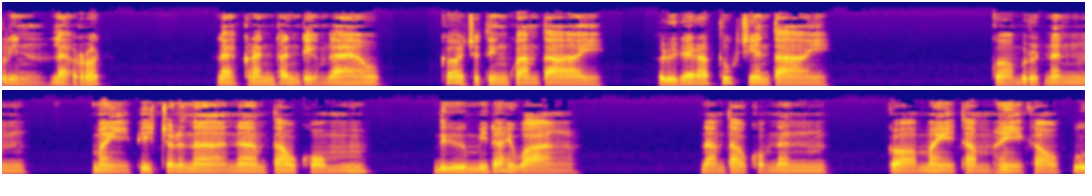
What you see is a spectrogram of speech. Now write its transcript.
กลิ่นและรส และครั้นท่านดื่มแล้ว ก็จะถึงความตาย หรือได้รับทุกข์เจียนตายก็บุรุษนั้น ไม่พิจารณาน้ำเต้าขม ดื่มไม่ได้วาง น้ำเต้าขมนั้น ก็ไม่ทำให้เขาผู้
